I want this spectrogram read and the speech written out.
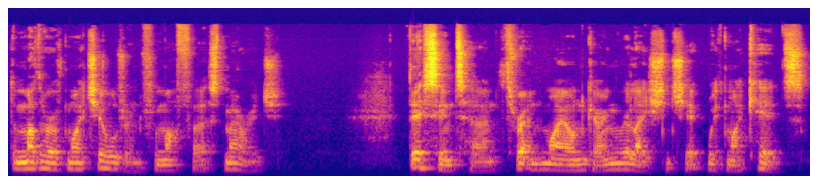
the mother of my children from our first marriage. This, in turn, threatened my ongoing relationship with my kids.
